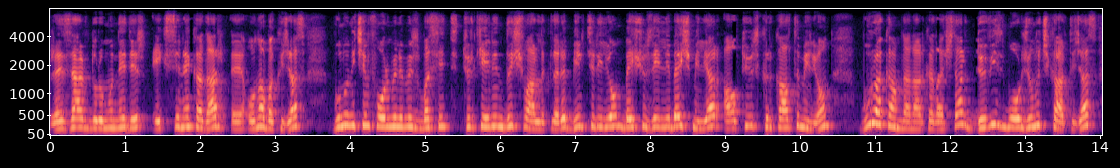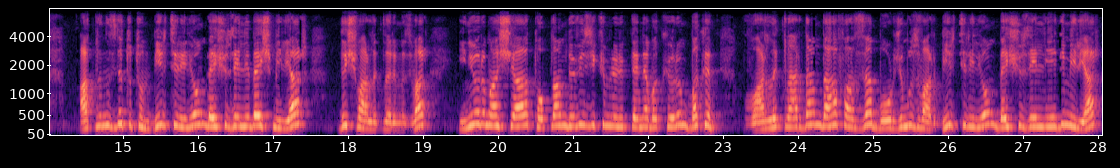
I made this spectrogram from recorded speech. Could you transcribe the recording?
rezerv durumu nedir? Eksi ne kadar? E, ona bakacağız. Bunun için formülümüz basit. Türkiye'nin dış varlıkları 1 trilyon 555 milyar 646 milyon. Bu rakamdan arkadaşlar döviz borcunu çıkartacağız. Aklınızda tutun 1 trilyon 555 milyar dış varlıklarımız var. İniyorum aşağı toplam döviz yükümlülüklerine bakıyorum. Bakın varlıklardan daha fazla borcumuz var. 1 trilyon 557 milyar.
